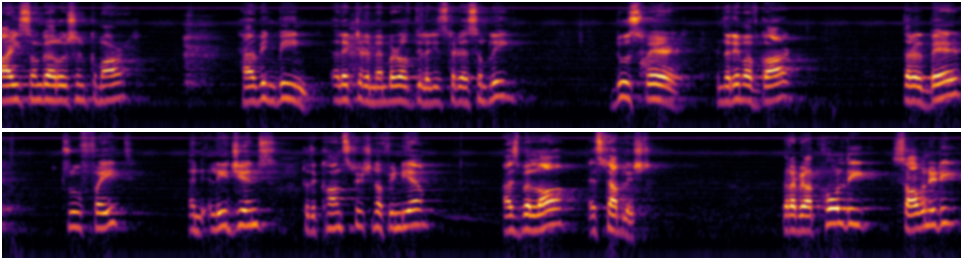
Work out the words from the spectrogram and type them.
I, Songa Roshan Kumar, having been elected a member of the Legislative Assembly, do swear in the name of God that I will bear true faith and allegiance to the Constitution of India as by law established, that I will uphold the sovereignty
